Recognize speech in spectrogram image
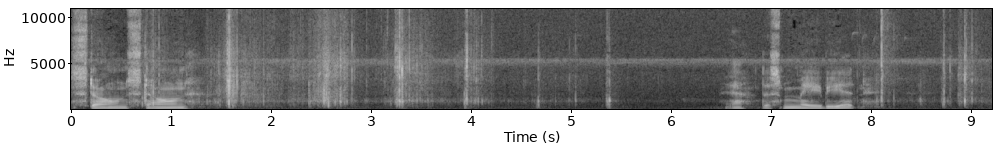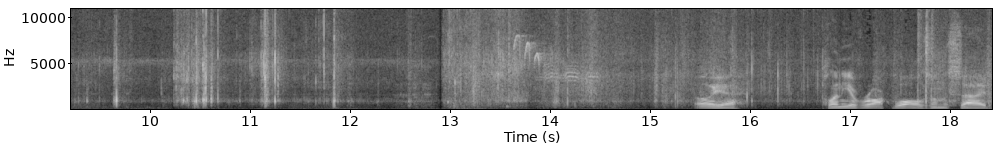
Stone, stone. Yeah, this may be it. Oh yeah, plenty of rock walls on the side.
